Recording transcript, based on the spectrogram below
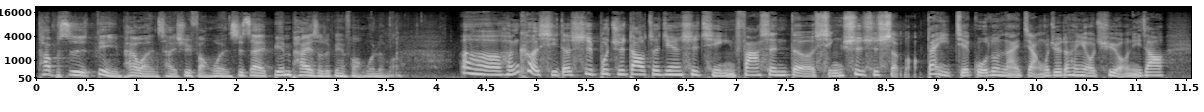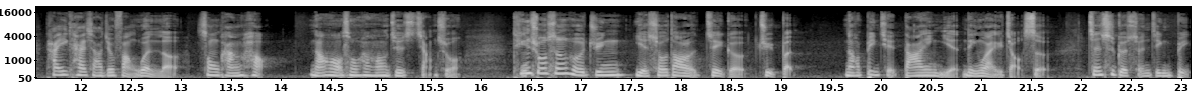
他不是电影拍完才去访问，是在边拍的时候就边访问了吗？呃，很可惜的是，不知道这件事情发生的形式是什么。但以结果论来讲，我觉得很有趣哦。你知道，他一开始他就访问了宋康昊，然后宋康昊就是讲说，听说申和君也收到了这个剧本，然后并且答应演另外一个角色。真是个神经病，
